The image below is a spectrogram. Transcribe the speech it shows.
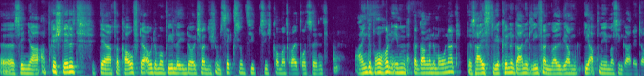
äh, sind ja abgestellt. Der Verkauf der Automobile in Deutschland ist um 76,3 Prozent eingebrochen im vergangenen Monat. Das heißt, wir können gar nicht liefern, weil wir haben, die Abnehmer sind gar nicht da.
